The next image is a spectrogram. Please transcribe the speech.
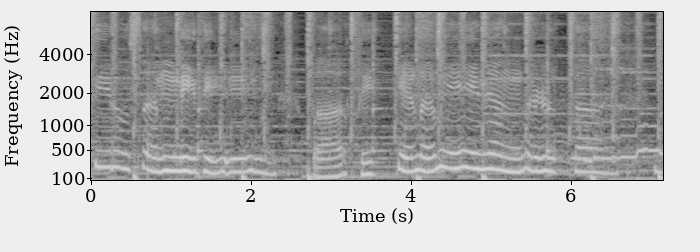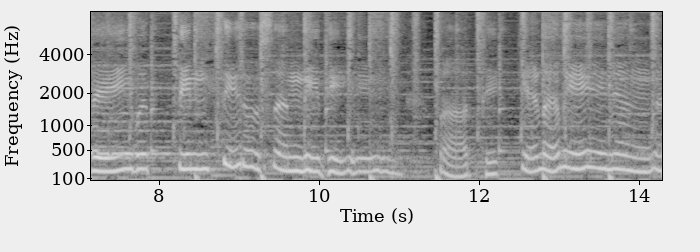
തിരുസന്നിധിയിൽ പ്രാർത്ഥിക്കണമേ ഞങ്ങൾക്കായി ദൈവത്തിൻ തിരുസന്നിധിയിൽ പ്രാർത്ഥിക്കണമേ ഞങ്ങൾക്കായി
